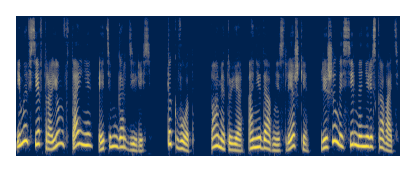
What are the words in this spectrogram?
И мы все втроем втайне этим гордились. Так вот, памятуя о недавней слежке, решила сильно не рисковать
